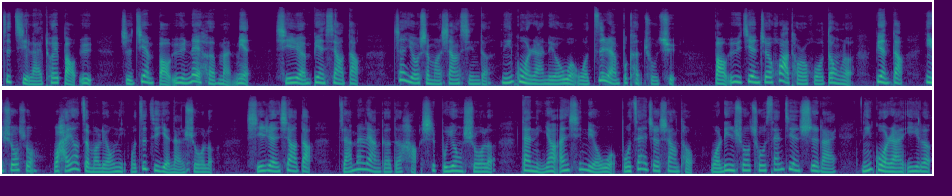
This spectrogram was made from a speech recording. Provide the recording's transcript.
自己来推宝玉。只见宝玉泪痕满面，袭人便笑道：“这有什么伤心的？你果然留我，我自然不肯出去。”宝玉见这话头儿活动了，便道：“你说说。”我还要怎么留你？我自己也难说了。袭人笑道：“咱们两个的好是不用说了，但你要安心留我，不在这上头。我另说出三件事来，你果然依了，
